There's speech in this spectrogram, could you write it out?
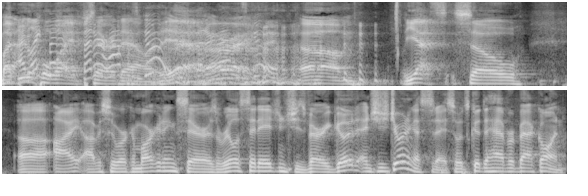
My but I like beautiful better- wife, better Sarah half is Dowd. good. Yeah, better all half is good. Um, yes. So uh, I obviously work in marketing. Sarah is a real estate agent. She's very good, and she's joining us today. So it's good to have her back on.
